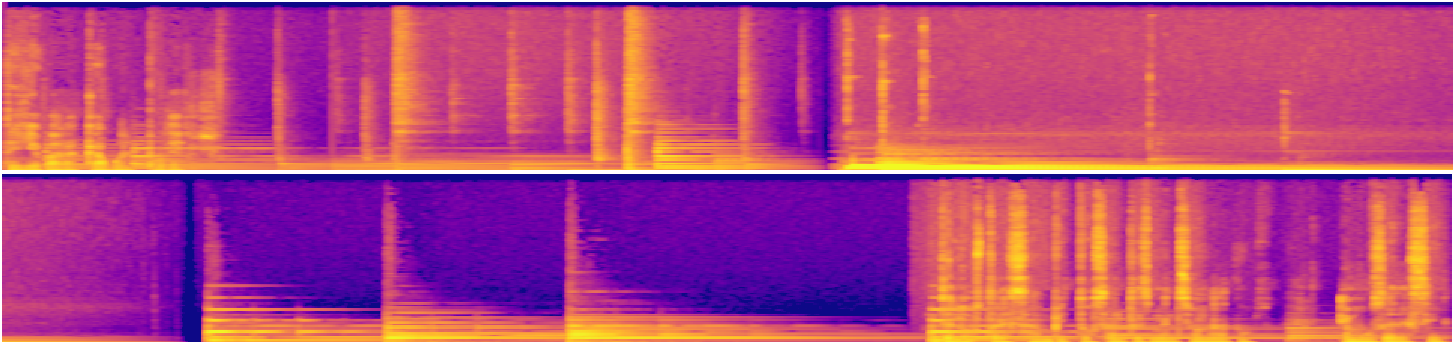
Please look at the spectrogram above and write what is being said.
de llevar a cabo el poder. De los tres ámbitos antes mencionados, hemos de decir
